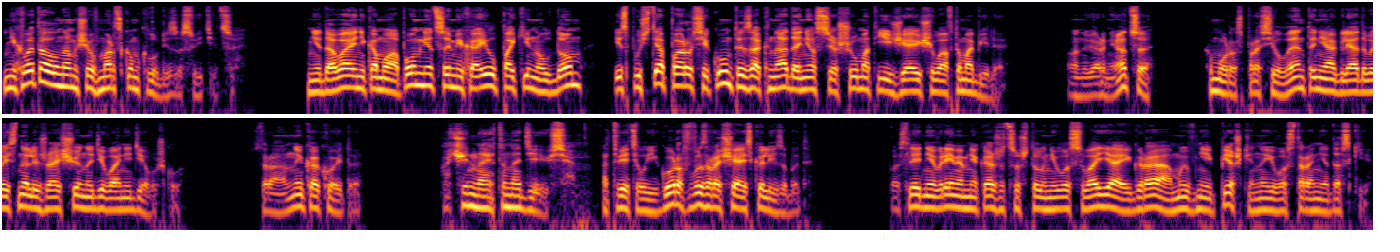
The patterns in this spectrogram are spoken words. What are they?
Не хватало нам еще в морском клубе засветиться. Не давая никому опомниться, Михаил покинул дом, и спустя пару секунд из окна донесся шум отъезжающего автомобиля. «Он вернется?» — хмуро спросил Энтони, оглядываясь на лежащую на диване девушку. «Странный какой-то». «Очень на это надеюсь», — ответил Егоров, возвращаясь к Элизабет. «В последнее время мне кажется, что у него своя игра, а мы в ней пешки на его стороне доски».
